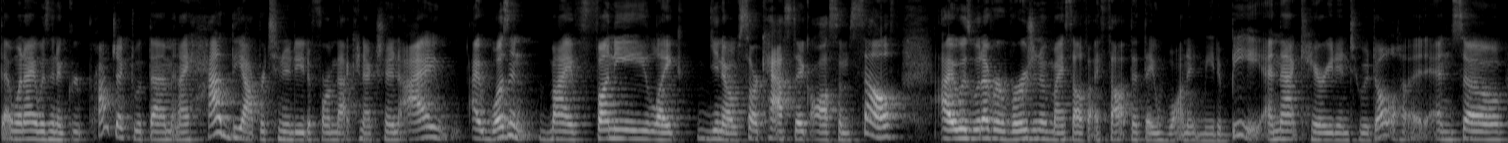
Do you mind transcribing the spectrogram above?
that when I was in a group project with them and I had the opportunity to form that connection I I wasn't my funny like you know sarcastic awesome self. I was whatever version of myself I thought that they wanted me to be and that carried into adulthood. And so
